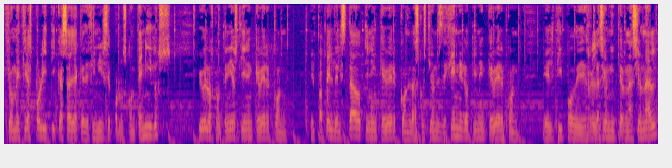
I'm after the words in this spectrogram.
geometrías políticas haya que definirse por los contenidos. Yo creo que los contenidos tienen que ver con el papel del Estado, tienen que ver con las cuestiones de género, tienen que ver con el tipo de relación internacional,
